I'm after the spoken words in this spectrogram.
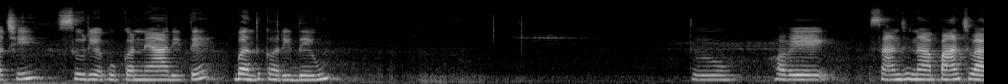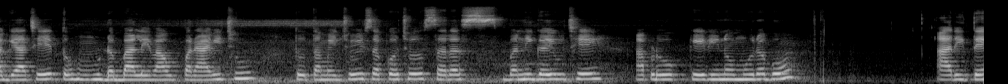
પછી સૂર્ય કુકરને આ રીતે બંધ કરી દેવું. તો હવે સાંજના પાંચ વાગ્યા છે તો હું ડબ્બા લેવા ઉપર આવી છું. તો તમે જોઈ શકો છો, સરસ બની ગયું છે આપણો કેરીનો મુરબો આ રીતે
